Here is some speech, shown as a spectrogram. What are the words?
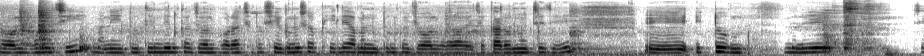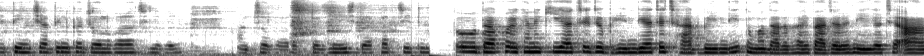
জল ভরেছি মানে দু তিন দিনকার জল ভরা ছিল, সেগুলো সব ফেলে আবার নতুন করে জল ভরা হয়েছে। কারণ হচ্ছে যে একটু মানে সে তিন চার দিনকার জল ভরা ছিল বলে। আর চলো আর একটা জিনিস দেখাচ্ছি তো তো দেখো এখানে কি আছে? যে ভেন্ডি আছে, ছাট ভেন্ডি, তোমার দাদাভাই বাজারে নিয়ে গেছে। আর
